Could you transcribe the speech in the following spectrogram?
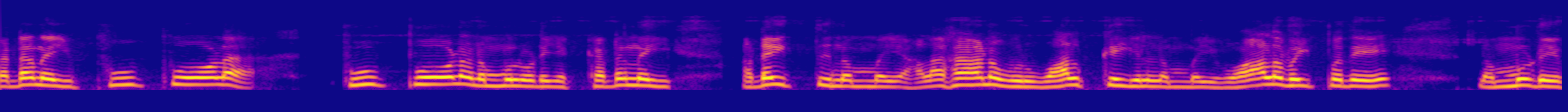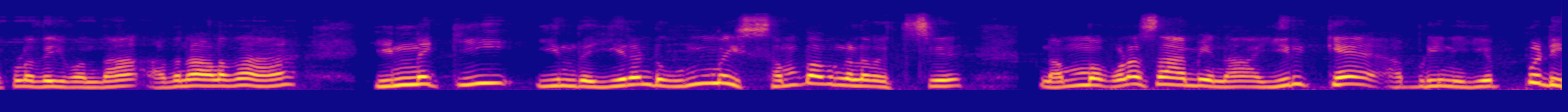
கடனை பூ போல பூ போல நம்மளுடைய கடனை அடைத்து நம்மை அழகான ஒரு வாழ்க்கையில் நம்மை வாழ வைப்பதே நம்முடைய குலதெய்வம் தான். அதனால தான் இன்னைக்கு இந்த இரண்டு உண்மை சம்பவங்களை வச்சு நம்ம குலசாமி நான் இருக்கேன் அப்படின்னு எப்படி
